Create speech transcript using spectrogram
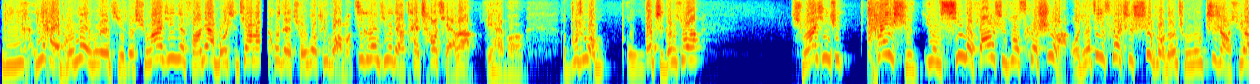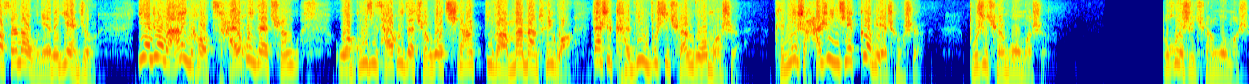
李李海鹏问个问题说，雄安新的房价模式将来会在全国推广吗？这个问题有点太超前了，李海鹏，不是我，我只能说，雄安新区开始用新的方式做测试了。我觉得这个测试是否能成功，至少需要三到五年的验证。验证完了以后，才会在全国，我估计才会在全国其他地方慢慢推广。但是肯定不是全国模式，肯定是还是一些个别城市，不是全国模式，不会是全国模式。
